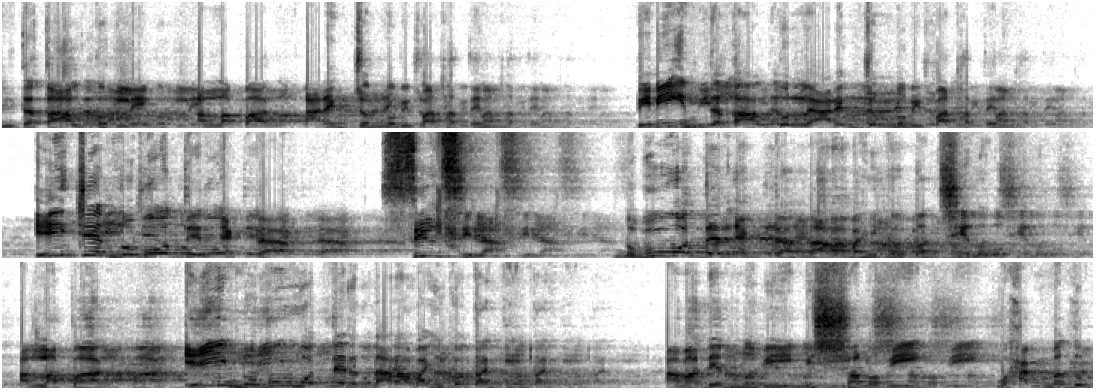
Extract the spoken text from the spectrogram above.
ইন্তেকাল করলে আল্লাহ পাক আরেকজন নবী পাঠাতেন। তিনি ইন্তেকাল করলে আরেকজন নবী পাঠাতেন। এই যে নবুয়তের একটা সিলসিলা, নবুয়তের একটা ধারাবাহিকতা ছিল, আল্লাহ পাক এই নবুয়তের ধারাবাহিকতাকে আমাদের নবী, বিশ্ব নবী মুহাম্মদুর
